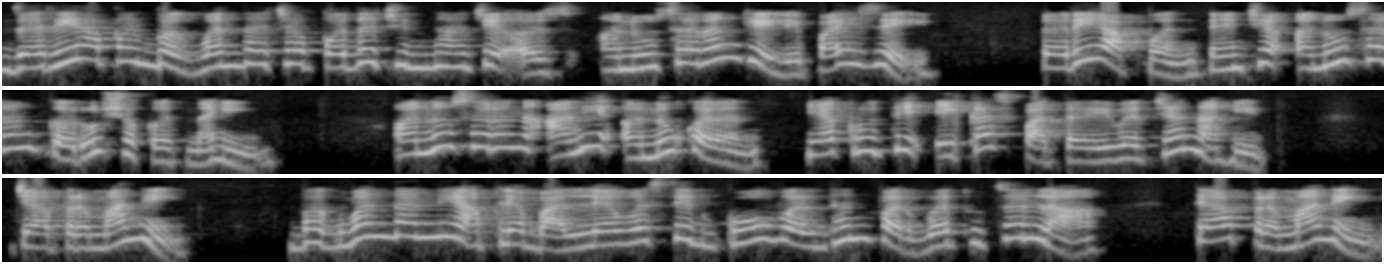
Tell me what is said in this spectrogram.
जरी आपण भगवंताच्या पदचिन्हाचे अनुसरण केले पाहिजे तरी आपण त्यांचे अनुसरण करू शकत नाही. अनुसरण आणि अनुकरण या कृती एकाच पातळीवरच्या नाहीत. ज्याप्रमाणे भगवंतांनी आपल्या बाल्यावस्थेत गोवर्धन पर्वत उचलला त्याप्रमाणे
